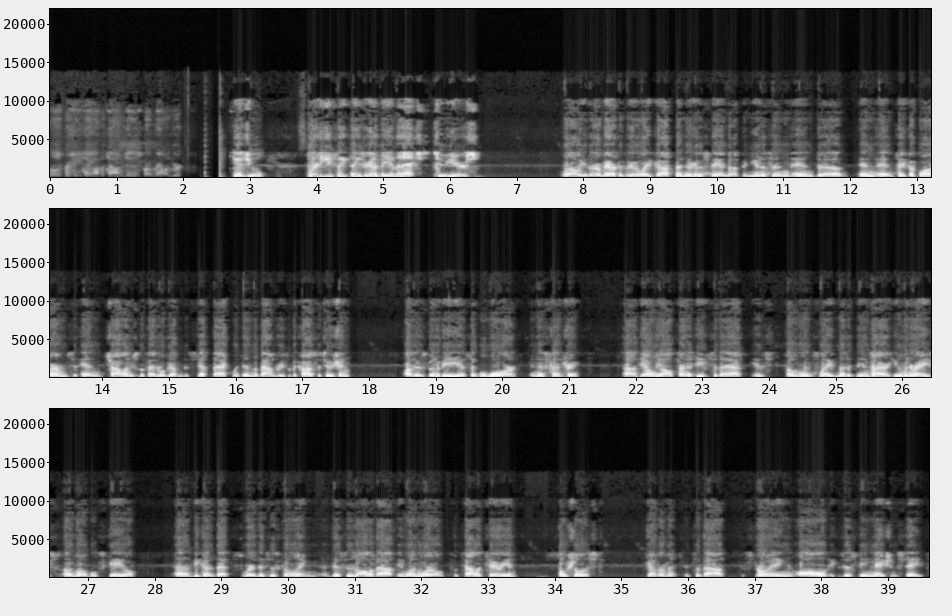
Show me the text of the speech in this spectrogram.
I really appreciate you taking out the time to do this program with your schedule. Where do you think things are going to be in the next two years? Well, either Americans are going to wake up and they're going to stand up in unison and uh, and and take up arms and challenge the federal government to step back within the boundaries of the Constitution, or there's going to be a civil war in this country. Uh, the only alternative to that is total enslavement of the entire human race on a global scale, uh, because that's where this is going. This is all about a one-world totalitarian socialist government. It's about destroying all existing nation states,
